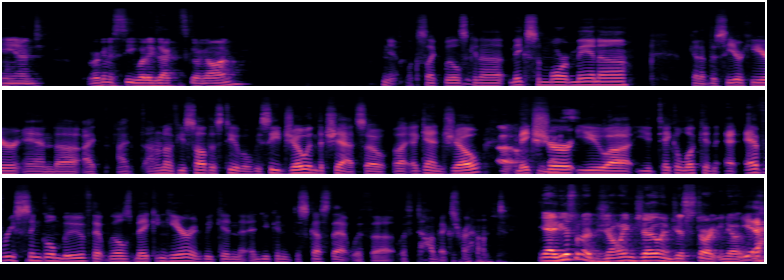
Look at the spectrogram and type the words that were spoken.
And we're gonna see what exactly is going on. Yeah, looks like Will's gonna make some more mana. Got a Vizier here, and uh, I, I I don't know if you saw this too, but we see Joe in the chat. So uh, again, Joe, oh, make sure nice. you uh, you take a look in, at every single move that Will's making here, and we can and you can discuss that with uh, with Tom next round. Yeah, if you just want to join Joe and just start, you know, yeah.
